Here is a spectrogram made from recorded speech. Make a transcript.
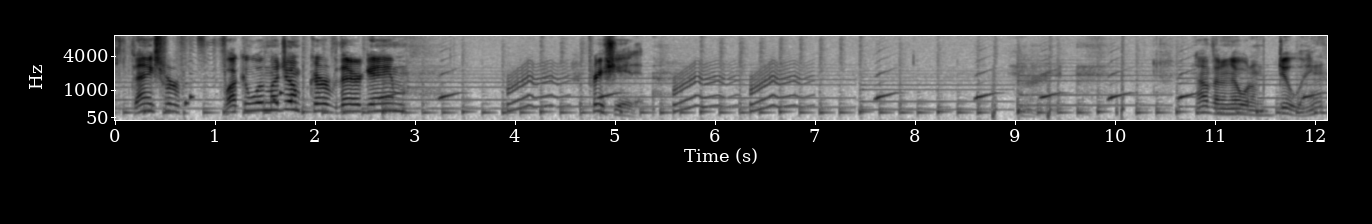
Thanks for fucking with my jump curve there, game. Appreciate it. Now that I know what I'm doing...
